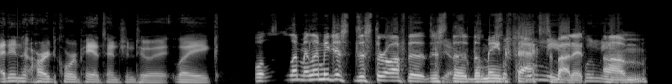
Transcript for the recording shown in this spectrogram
I didn't hardcore pay attention to it. Like, Well, let me let me just just throw off the just Yeah, the, the main so facts me in, about it. clue in. Um,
